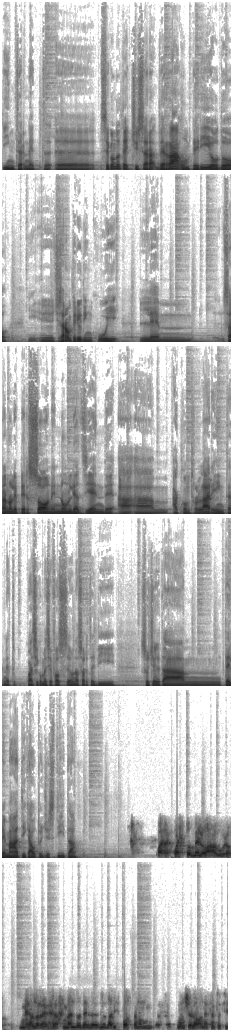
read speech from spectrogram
internet. Eh, secondo te ci sarà, verrà un periodo, eh, ci sarà un periodo in cui le, mh, saranno le persone, non le aziende, a, a- a controllare internet, quasi come se fosse una sorta di società mh, telematica autogestita? Guarda, questo me lo auguro. Eh, Allora, andando nel- la risposta non, non ce l'ho, nel senso si,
